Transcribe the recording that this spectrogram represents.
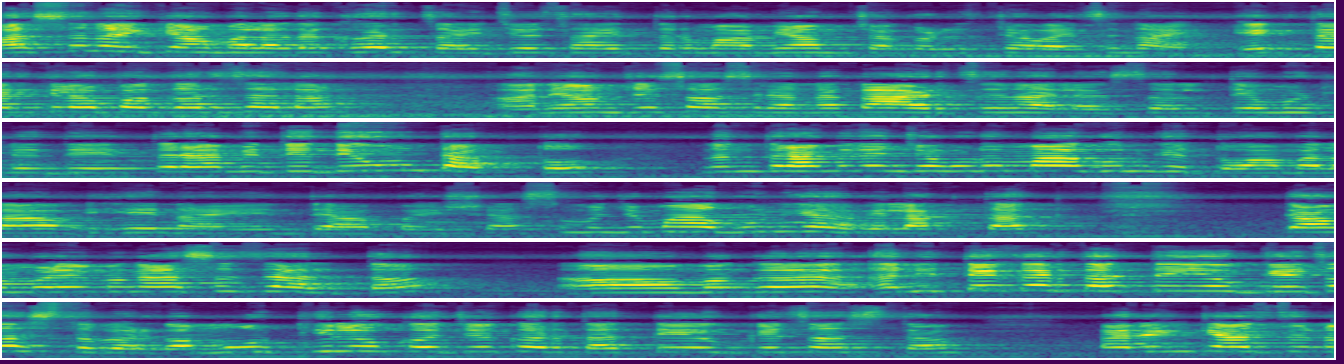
असं नाही की आम्हाला आता खर्चायचेच आहेत तर मग आम्ही आमच्याकडे ठेवायचं नाही. एक तारखेला पगार झाला आणि आमच्या सासऱ्यांना काय अडचण आली असेल ते म्हटले दे. तर आम्ही ते देऊन टाकतो. नंतर आम्ही त्यांच्याकडून मागून घेतो. आम्हाला हे नाही द्या पैसे असं म्हणजे मागून घ्यावे लागतात. त्यामुळे मग असं चालतं मग आणि ते करतात ते योग्यच असतं बरं का. मोठी लोक जे करतात ते योग्यच असतं. कारण की अजून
